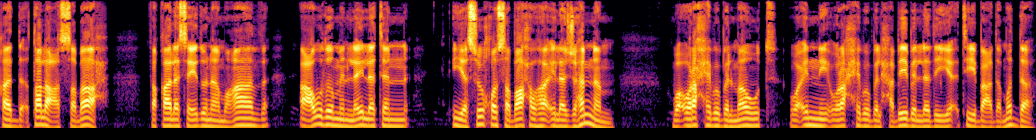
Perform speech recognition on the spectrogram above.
قد طلع الصباح. فقال سيدنا معاذ أعوذ من ليلة يسوق صباحها إلى جهنم وأرحب بالموت وإني أرحب بالحبيب الذي يأتي بعد مدة.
